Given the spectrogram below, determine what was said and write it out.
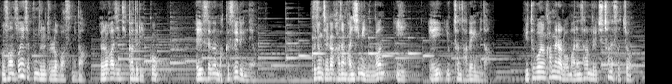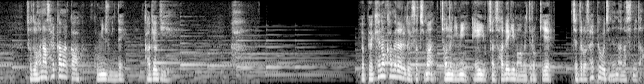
우선 소니 제품들을 둘러보았습니다. 여러 가지 디카들이 있고 A7 마크 3도 있네요. 그중 제가 가장 관심이 있는 건 이 A6400입니다. 유튜버용 카메라로 많은 사람들이 추천했었죠. 저도 하나 살까 말까 고민 중인데 가격이 옆에 캐논 카메라들도 있었지만 저는 이미 A6400이 마음에 들었기에 제대로 살펴보지는 않았습니다.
